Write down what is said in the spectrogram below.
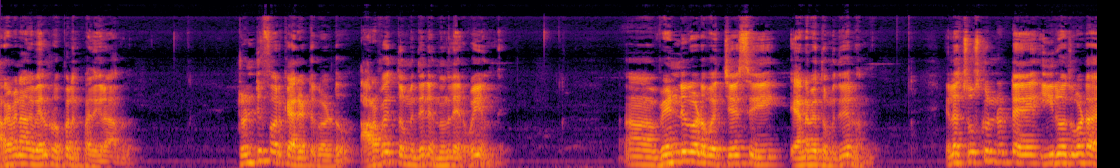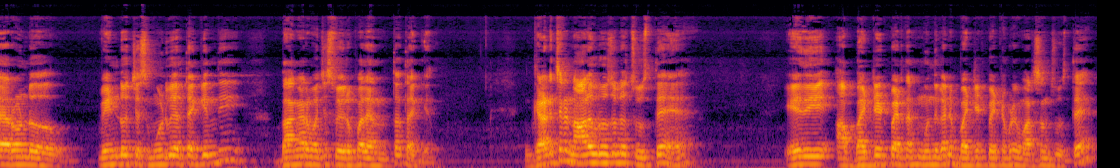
అరవై నాలుగు వేల రూపాయలు పది గ్రాములు. ట్వంటీ ఫోర్ క్యారెట్ గోల్డ్ అరవై తొమ్మిది వేల ఎనిమిది వందల ఇరవై ఉంది. వెండి కూడా వచ్చేసి ఎనభై తొమ్మిది వేలు ఉంది. ఇలా చూసుకుంటుంటే ఈరోజు కూడా అరౌండ్ వెండి వచ్చేసి మూడు వేలు తగ్గింది బంగారం వచ్చేసి వెయ్యి రూపాయలు ఎంత తగ్గింది. గడిచిన నాలుగు రోజుల్లో చూస్తే ఏది ఆ బడ్జెట్ పెడతానికి ముందు కానీ బడ్జెట్ పెట్టినప్పుడు వర్షం చూస్తే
